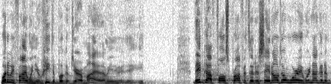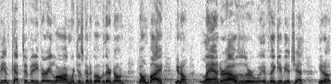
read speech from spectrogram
What do we find when you read the book of Jeremiah? I mean, They've got false prophets that are saying, "Oh, don't worry, we're not going to be in captivity very long. We're just going to go over there. Don't don't buy, you know, land or houses or if they give you a chance, you know,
